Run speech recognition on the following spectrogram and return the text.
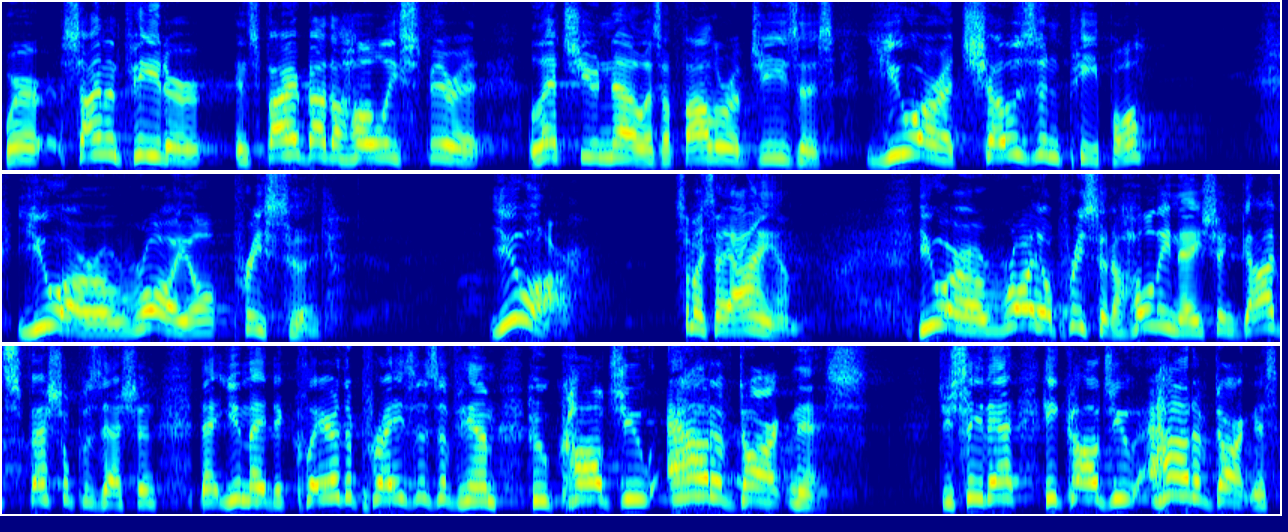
where Simon Peter, inspired by the Holy Spirit, lets you know as a follower of Jesus, you are a chosen people, you are a royal priesthood. You are. Somebody say, I am. You are a royal priesthood, a holy nation, God's special possession, that you may declare the praises of him who called you out of darkness. Do you see that? He called you out of darkness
